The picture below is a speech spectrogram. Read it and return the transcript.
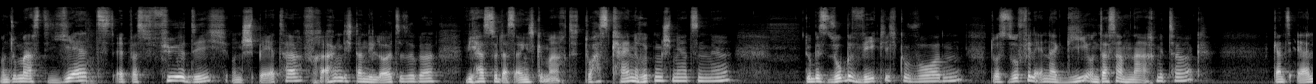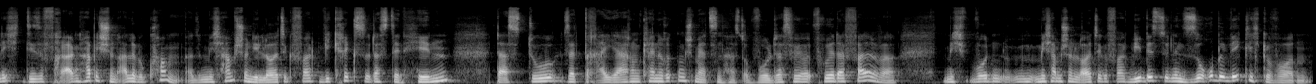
Und du machst jetzt etwas für dich und später fragen dich dann die Leute sogar, wie hast du das eigentlich gemacht? Du hast keine Rückenschmerzen mehr? Du bist so beweglich geworden, du hast so viel Energie und das am Nachmittag? Ganz ehrlich, diese Fragen habe ich schon alle bekommen. Also mich haben schon die Leute gefragt, wie kriegst du das denn hin, dass du seit drei Jahren keine Rückenschmerzen hast, obwohl das früher der Fall war. Mich, wurden, mich haben schon Leute gefragt, wie bist du denn so beweglich geworden?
